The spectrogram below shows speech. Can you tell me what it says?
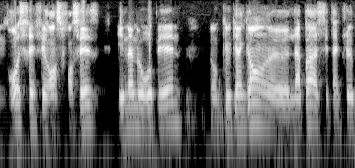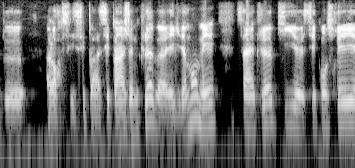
une grosse référence française et même européenne. Donc Guingamp n'a pas, c'est un club. alors c'est c'est pas c'est pas un jeune club évidemment, mais c'est un club qui s'est construit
